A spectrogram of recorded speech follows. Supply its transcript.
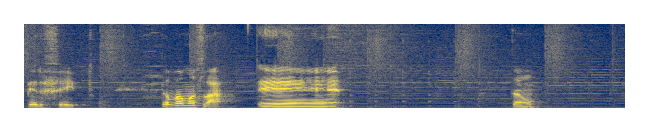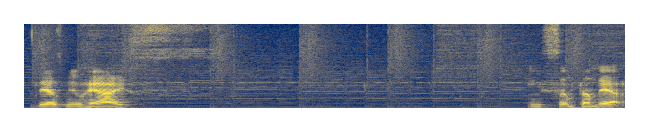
perfeito. Então vamos lá. É... Então, 10 mil reais em Santander.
